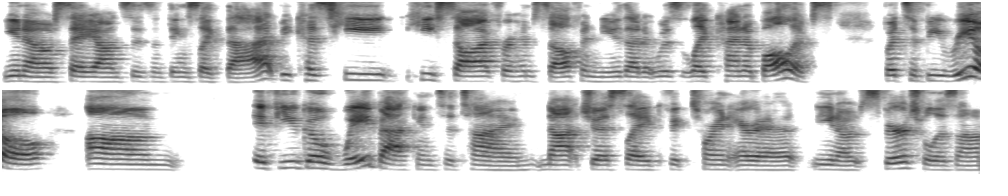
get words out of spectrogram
you know, seances and things like that, because he he saw it for himself and knew that it was like kind of bollocks. But to be real, um, if you go way back into time, not just like Victorian era, you know, spiritualism,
